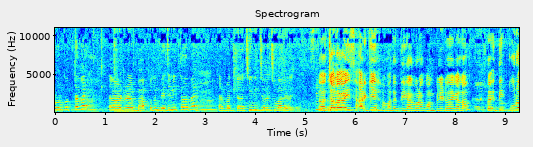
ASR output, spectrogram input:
রোল করতে হবে। তারপর ওটা ভাগ প্রথম ভেজে নিতে হবে। হ্যাঁ। তারপর চিনির জলে চুবালে হয়ে যাবে। তো চলো গাইস আর কি আমাদের দীঘা ঘোরা কমপ্লিট হয়ে গেল। তো পুরো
